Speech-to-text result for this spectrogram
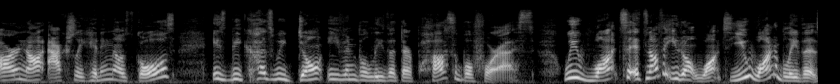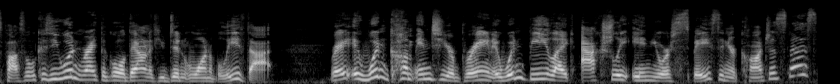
are not actually hitting those goals is because we don't even believe that they're possible for us. We want to, it's not that you don't want to, you want to believe that it's possible because you wouldn't write the goal down if you didn't want to believe that. Right? It wouldn't come into your brain. It wouldn't be like actually in your space, in your consciousness,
